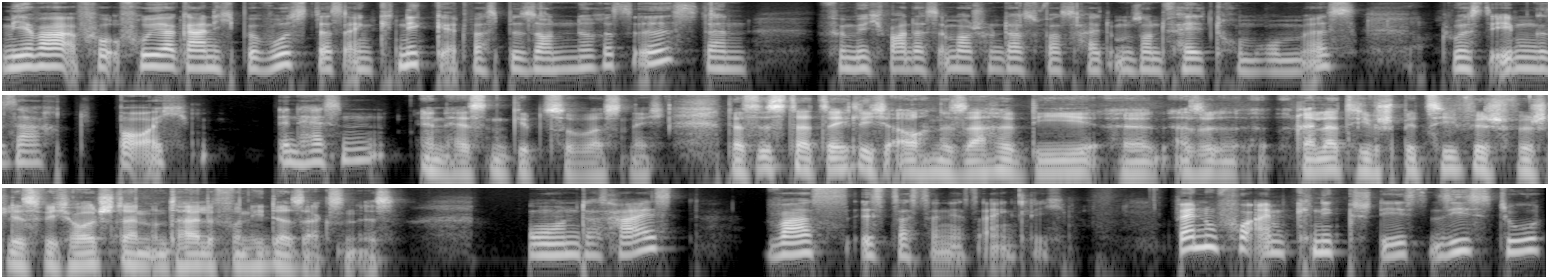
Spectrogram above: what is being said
mir war früher gar nicht bewusst, dass ein Knick etwas Besonderes ist, denn für mich war das immer schon das, was halt um so ein Feld drumherum ist. Du hast eben gesagt, bei euch in Hessen? In Hessen gibt es sowas nicht. Das ist tatsächlich auch eine Sache, die äh, also relativ spezifisch für Schleswig-Holstein und Teile von Niedersachsen ist. Und das heißt, was ist das denn jetzt eigentlich? Wenn du vor einem Knick stehst, siehst du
